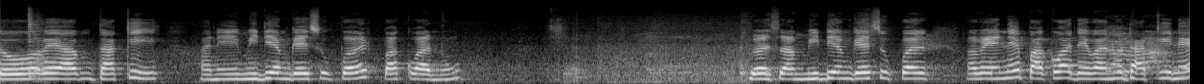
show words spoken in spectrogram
તો હવે આમ ઢાંકી અને મીડિયમ ગેસ ઉપર પાકવાનું. બસ આમ મીડિયમ ગેસ ઉપર હવે એને પાકવા દેવાનું ઢાંકીને.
